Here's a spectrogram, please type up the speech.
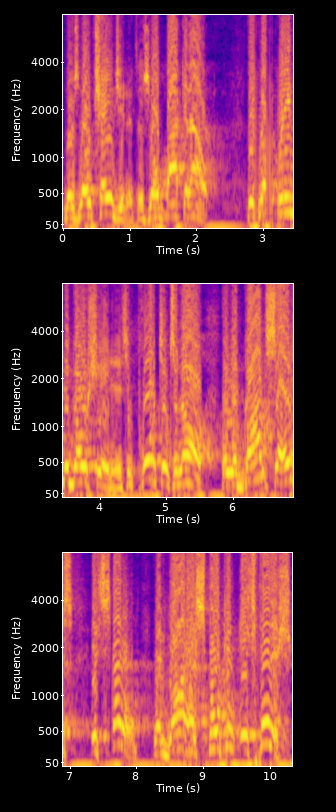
there's no changing it. There's no backing out. There's no renegotiating. It's important to know that when God says, it's settled. When God has spoken, it's finished.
